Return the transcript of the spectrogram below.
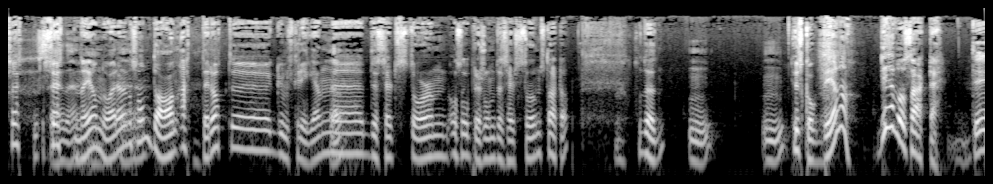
17. Sier det. 17. januar eller noe sånt, dagen etter at uh, Gulfkrigen, eh, Desert Storm, også Operasjon Desert Storm starta. Så døde han. Mm. Mm. Husker dere det, da? Det var sært, det. Det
